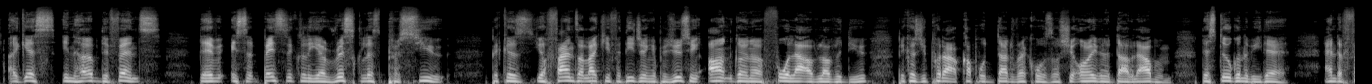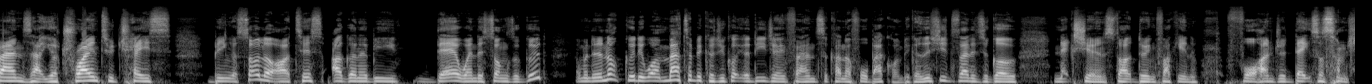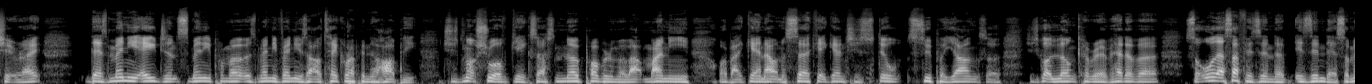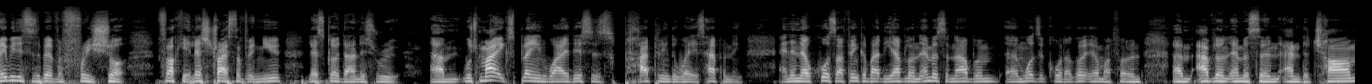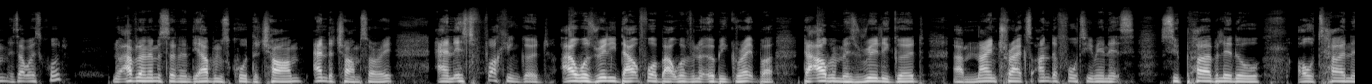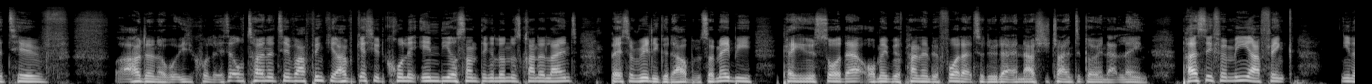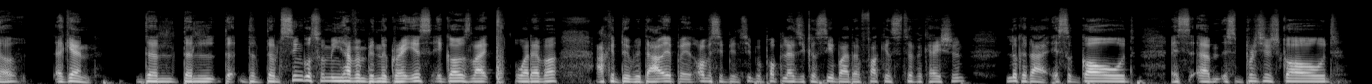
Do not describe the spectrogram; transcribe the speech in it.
I guess in her defense, there it's a, basically a riskless pursuit because your fans that like you for DJing and producing aren't gonna fall out of love with you because you put out a couple dud records or shit or even a double album. They're still gonna be there. And the fans that you're trying to chase being a solo artist are gonna be there when the songs are good. And when they're not good, it won't matter because you've got your DJ fans to kind of fall back on. Because if she decided to go next year and start doing fucking 400 dates or some shit, right? There's many agents, many promoters, many venues that'll take her up in a heartbeat. She's not short of gigs. So that's no problem about money or about getting out on the circuit again. She's still super young, so she's got a long career ahead of her. So all that stuff is in the is in there. So maybe this is a bit of a free shot. Fuck it, let's try something new. Let's go down this route. Um, which might explain why this is happening the way it's happening. And then, of course, I think about the Avalon Emerson album. Um, what's it called? I got it on my phone. Um, Avalon Emerson and the Charm. Is that what it's called? No, Avalon Emerson and the album's called The Charm and The Charm, sorry. And it's fucking good. I was really doubtful about whether it would be great, but that album is really good. Um, nine tracks, under 40 minutes, superb little alternative. I don't know what you call it. Is it alternative? I think I guess you'd call it indie or something along those kind of lines. But it's a really good album. So maybe Peggy saw that, or maybe was planning before that to do that, and now she's trying to go in that lane. Personally, for me, I think you know, again, the, the the the singles for me haven't been the greatest. It goes like whatever. I could do without it, but it's obviously been super popular as you can see by the fucking certification. Look at that. It's a gold. It's um it's British gold.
